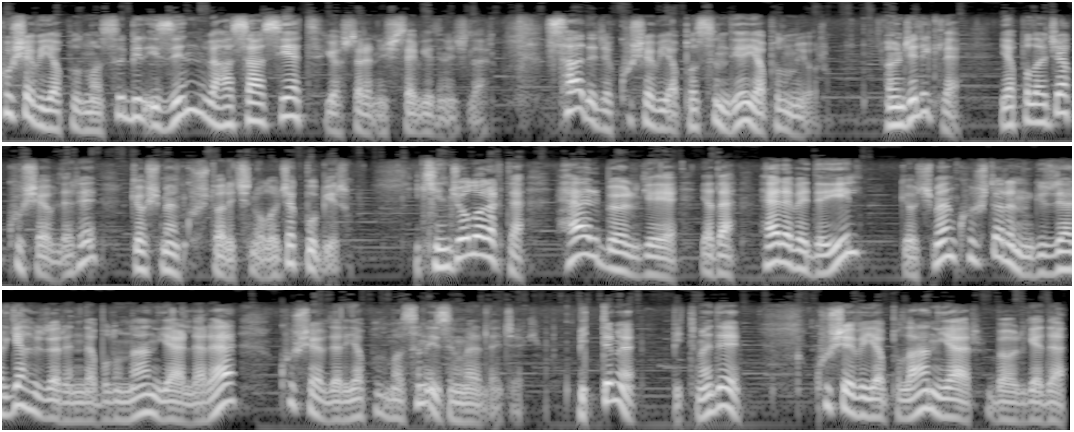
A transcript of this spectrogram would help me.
kuş evi yapılması bir izin ve hassasiyet gösteren iş sevgili dinleyiciler. Sadece kuş evi yapılsın diye yapılmıyor. Öncelikle yapılacak kuş evleri göçmen kuşlar için olacak bu bir. İkinci olarak da her bölgeye ya da her eve değil göçmen kuşların güzergah üzerinde bulunan yerlere kuş evleri yapılmasına izin verilecek. Bitti mi? Bitmedi. Kuş evi yapılan yer bölgede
